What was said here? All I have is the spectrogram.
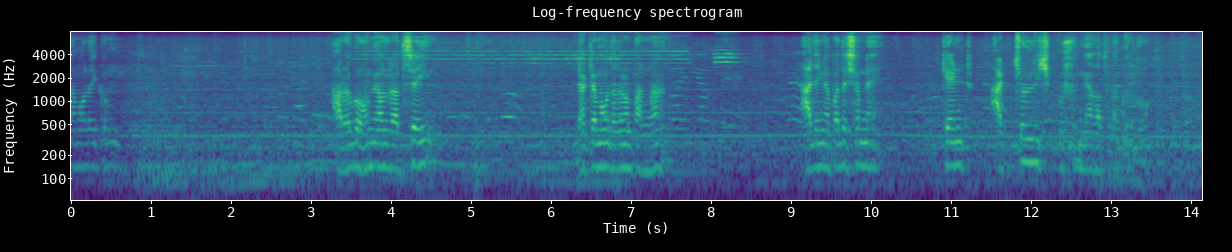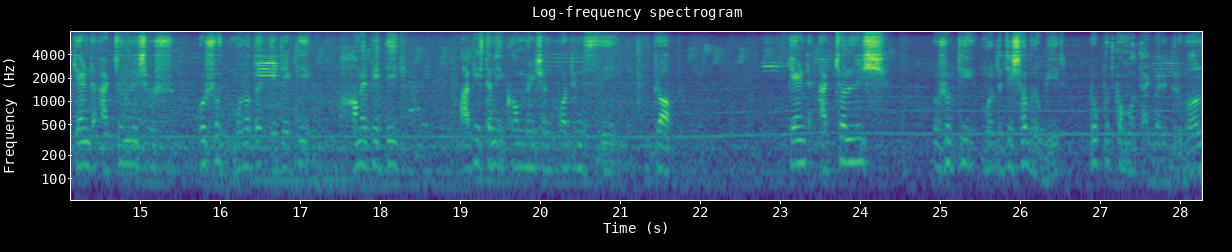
আসসালামু আলাইকুম। আরোগ্য হোমিওল রাজশাহী। ডাক্তার মোহাম্মদ আদম পান্না। আজ আমি আপনাদের সামনে কেন্ট আটচল্লিশ ওষুধ নিয়ে আলোচনা করব। কেন্ট আটচল্লিশ ওষুধ মূলত এটি একটি homeopathic Pakistani combination potency drop. Kent আটচল্লিশ ওষুধটি মূলত যেসব রোগীর রোগ ক্ষমতা একবারে দুর্বল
